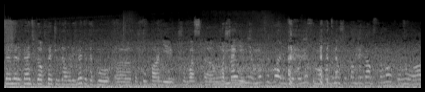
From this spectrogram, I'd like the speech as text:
це американці до аптечок дали візьмете таку, е, таку пані, щоб вас е, у машині. Ні, ми в підвалі це повісимо, тому що там така обстановка, ну, а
